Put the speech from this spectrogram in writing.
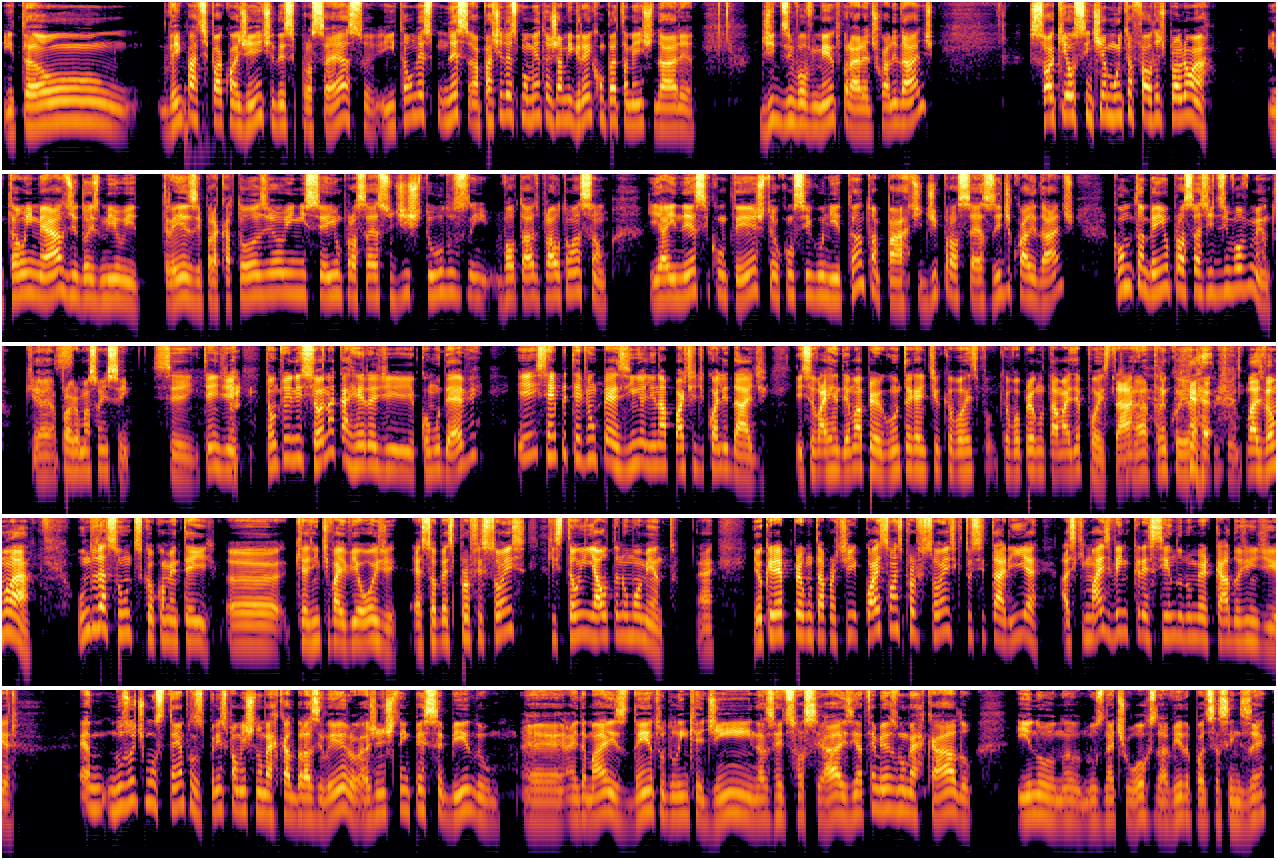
Então, vem participar com a gente desse processo. Então, nesse, nesse, a partir desse momento, eu já migrei completamente da área de desenvolvimento para a área de qualidade. Só que eu sentia muita falta de programar. Então, em meados de 2013 para 2014, eu iniciei um processo de estudos voltados para a automação. E aí, nesse contexto, eu consigo unir tanto a parte de processos e de qualidade, como também o processo de desenvolvimento, que é a programação em si. Sim, entendi. Então, tu iniciou na carreira de como dev e sempre teve um pezinho ali na parte de qualidade. Isso vai render uma pergunta que, a gente, que, eu, vou, que eu vou perguntar mais depois, tá? Ah, tranquilo. tranquilo. Mas vamos lá. Um dos assuntos que eu comentei uh, que a gente vai ver hoje é sobre as profissões que estão em alta no momento. Né? E eu queria perguntar para ti, quais são as profissões que tu citaria, as que mais vêm crescendo no mercado hoje em dia? É, nos últimos tempos, principalmente no mercado brasileiro, a gente tem percebido, é, ainda mais dentro do LinkedIn, nas redes sociais e até mesmo no mercado e no, no, nos networks da vida, pode-se assim dizer,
